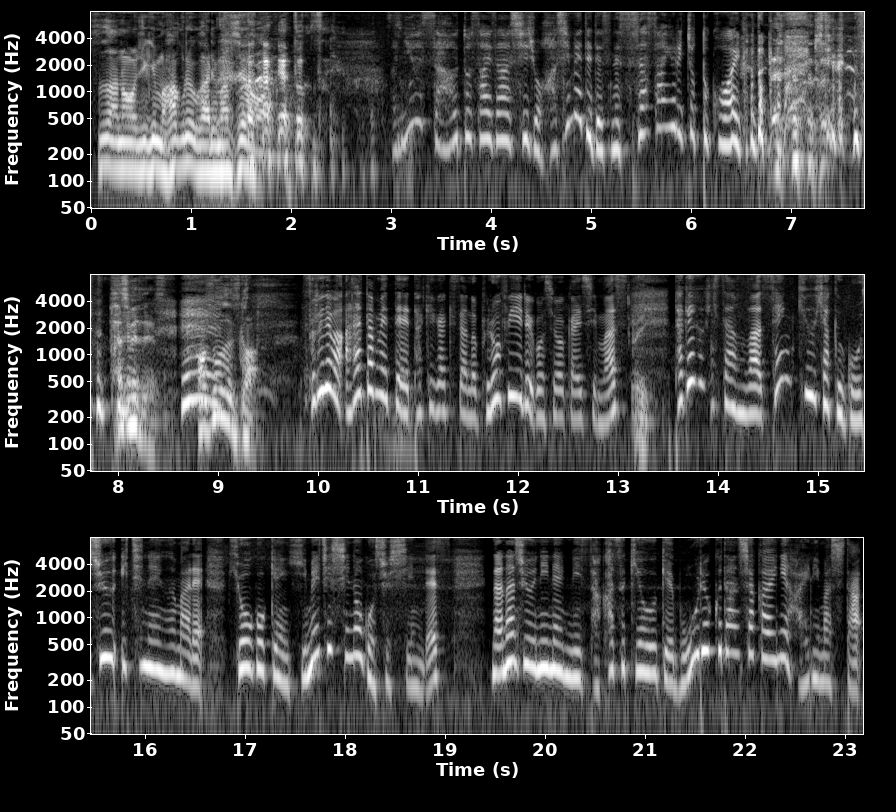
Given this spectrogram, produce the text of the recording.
須田のおじきも迫力ありますよ。ありがとうございます。ニュースアウトサイダー史上初めてですね。須田さんよりちょっと怖い方が来てくださって 初めてです。あ、そうですか。それでは改めて竹垣さんのプロフィールご紹介します、はい。竹垣さんは1951年生まれ兵庫県姫路市のご出身です。72年に杯を受け暴力団社会に入りました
